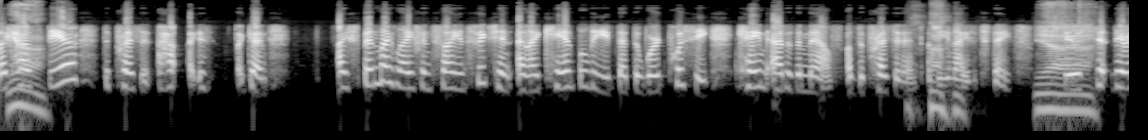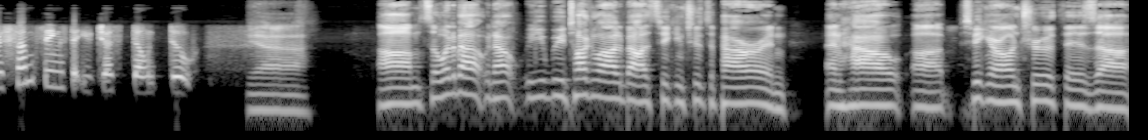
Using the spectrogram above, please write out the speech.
Like, yeah. how dare the president? How, again, I spend my life in science fiction, and I can't believe that the word "pussy" came out of the mouth of the president of the United States. Yeah, there's there are some things that you just don't do. Yeah. Um. So, what about now? We we talk a lot about speaking truth to power, and and how uh, speaking our own truth is uh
